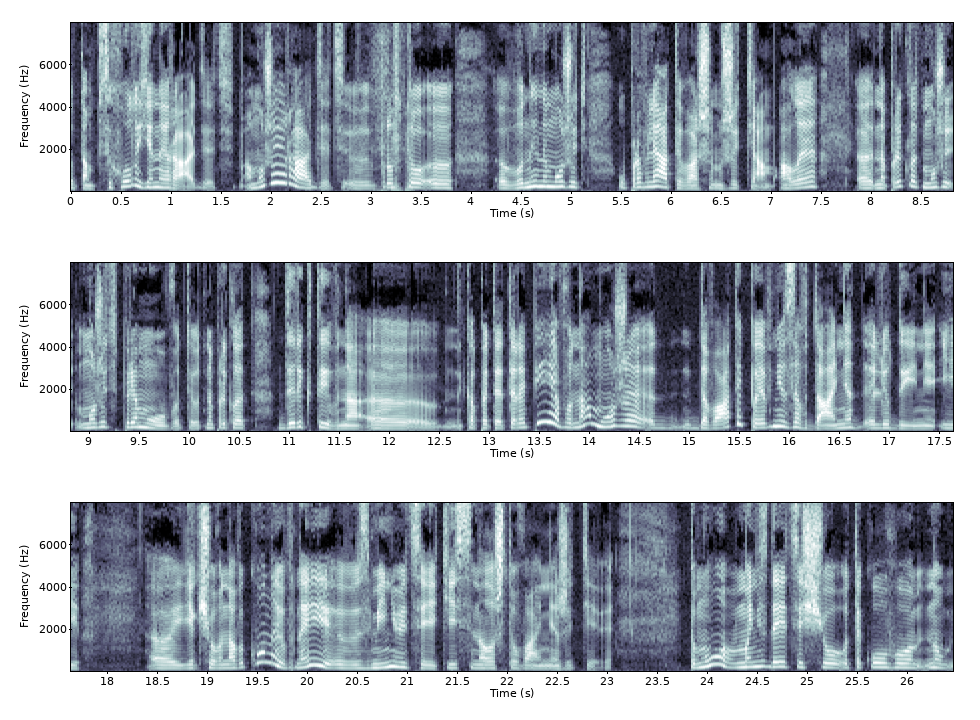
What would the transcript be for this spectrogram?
от там психологи не радять, а може і радять. Е, Просто е, е, вони не можуть управляти вашим життям, але, наприклад, можуть, можуть спрямовувати. От, наприклад, директивна КПТ-терапія вона може давати певні завдання людині. І якщо вона виконує, в неї змінюються якісь налаштування життєві. Тому мені здається, що такого ну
